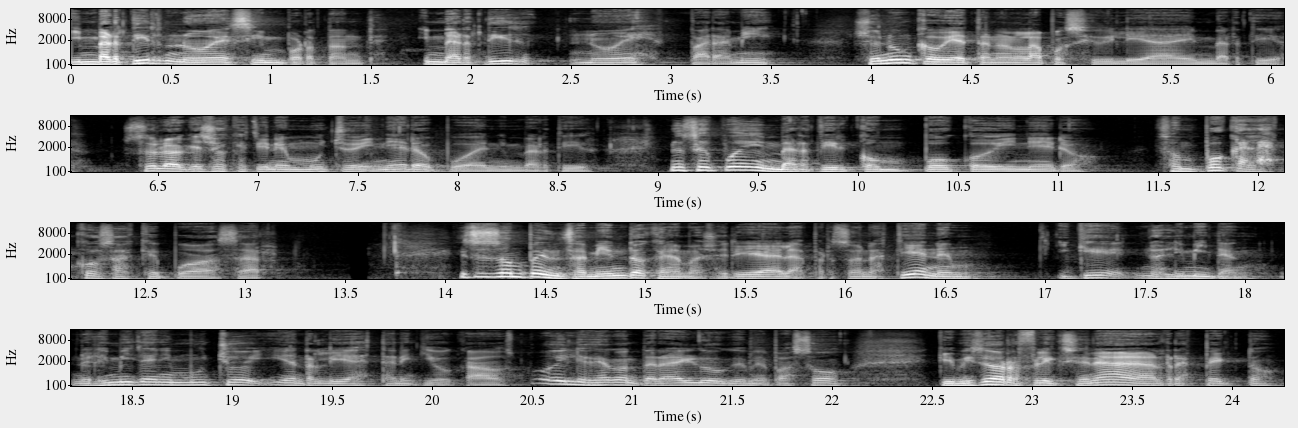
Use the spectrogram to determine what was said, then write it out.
Invertir no es importante. Invertir no es para mí. Yo nunca voy a tener la posibilidad de invertir. Solo aquellos que tienen mucho dinero pueden invertir. No se puede invertir con poco dinero. Son pocas las cosas que puedo hacer. Esos son pensamientos que la mayoría de las personas tienen y que nos limitan, nos limitan y mucho y en realidad están equivocados. Hoy les voy a contar algo que me pasó, que me hizo reflexionar al respecto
